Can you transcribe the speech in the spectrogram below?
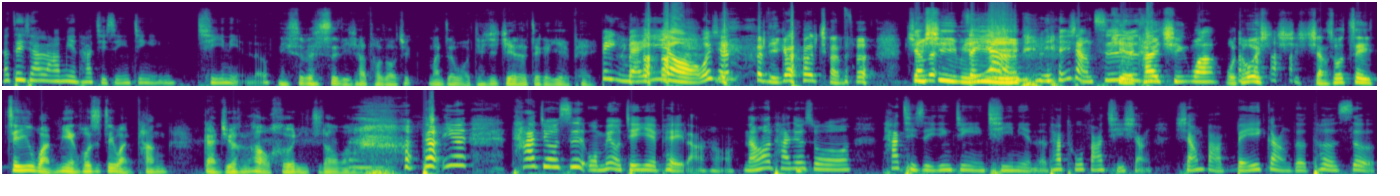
那这家拉面它其实已经经营七年了。你是不是私底下偷偷去瞒着我，你去接了这个叶配？并没有，我想你刚刚讲的巨细靡遗，你很想吃撇开青蛙，我都会想说这这一碗面或是这碗汤感觉很好喝，你知道吗？他因为他就是我没有接叶配啦，哈，然后他就说他其实已经经营七年了，他突发奇想，想把北港的特色。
